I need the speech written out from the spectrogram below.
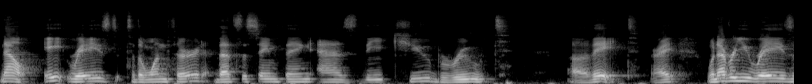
Now, 8 raised to the 1 third, that's the same thing as the cube root of 8, right? Whenever you raise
